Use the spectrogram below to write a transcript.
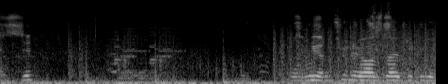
size. Sıkıyorum. Çünkü az daha durdu benim.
